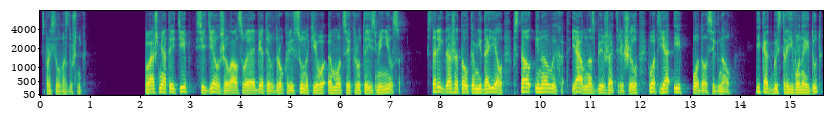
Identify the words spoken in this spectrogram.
спросил воздушник. Ваш мятый тип сидел, жевал свой обед, и вдруг рисунок его эмоций круто изменился. Старик даже толком не доел, встал и на выход. Явно сбежать решил. Вот я и подал сигнал. И как быстро его найдут?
